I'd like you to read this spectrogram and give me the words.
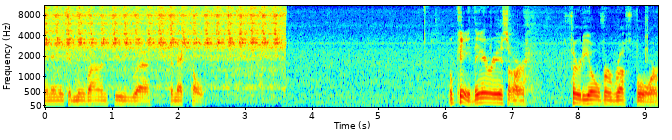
And then we can move on to uh, the next hole. Okay, there is our 30 over rough bore.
